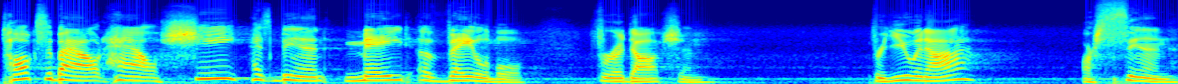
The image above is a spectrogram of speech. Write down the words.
talks about how she has been made available for adoption. For you and I, our sin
